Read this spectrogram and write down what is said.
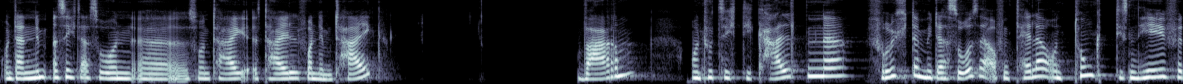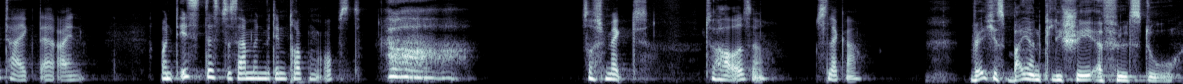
und dann nimmt man sich da so ein, äh, so ein Teig, Teil von dem Teig warm und tut sich die kalten Früchte mit der Soße auf den Teller und tunkt diesen Hefeteig da rein und isst das zusammen mit dem Trockenobst. So schmeckt zu Hause. Ist lecker. Welches Bayern-Klischee erfüllst du?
